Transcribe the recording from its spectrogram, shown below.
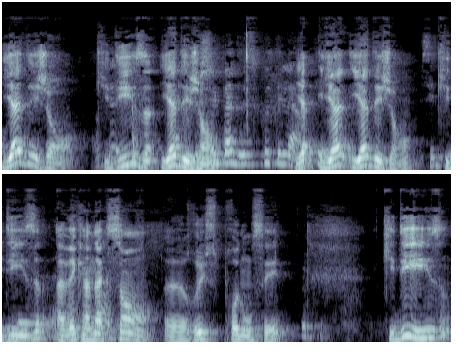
il y a des gens qui disent, il y a des gens, il y a, y a- y a des gens qui disent, un avec un accent euh, russe prononcé, qui disent,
